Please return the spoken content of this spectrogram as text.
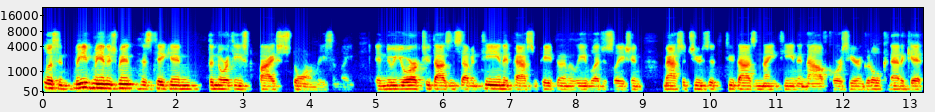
listen, leave management has taken the Northeast by storm recently. In New York, 2017, they passed some paid family leave legislation. Massachusetts, 2019, and now, of course, here in good old Connecticut,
